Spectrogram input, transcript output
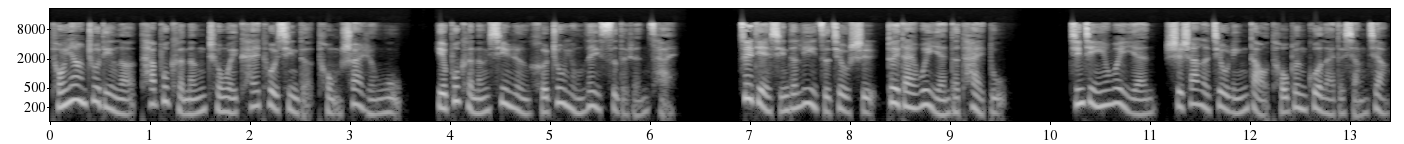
同样注定了他不可能成为开拓性的统帅人物，也不可能信任和重用类似的人才。最典型的例子就是对待魏延的态度。仅仅因魏延是杀了旧领导投奔过来的降将。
